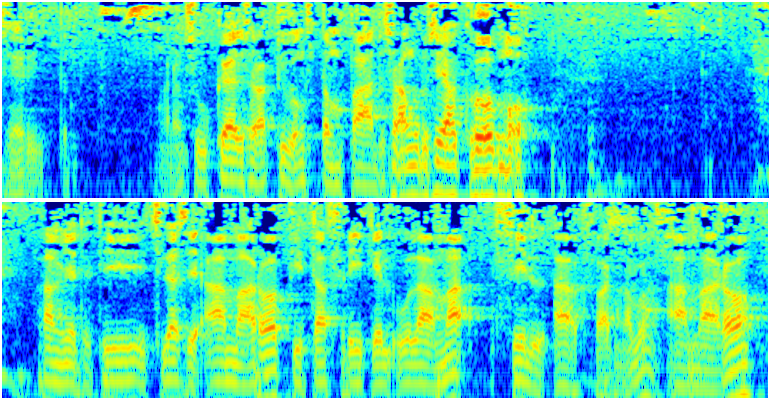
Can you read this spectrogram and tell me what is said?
sing ribet. Orang suka serabi wong setempat. Terus ngurusi agama Paham ya jadi jelas ya amaro bitafrikil ulama fil afak apa amaro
